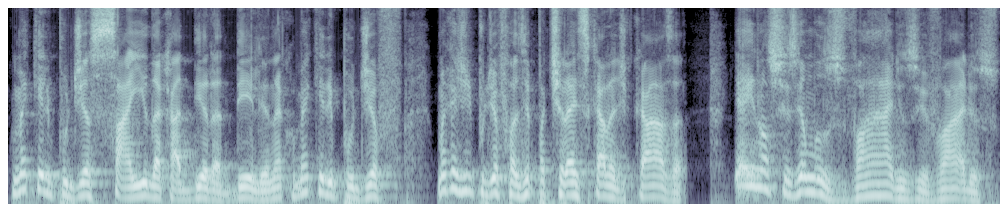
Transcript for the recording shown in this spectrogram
como é que ele podia sair da cadeira dele, né? Como é que ele podia. Como é que a gente podia fazer para tirar esse cara de casa? E aí nós fizemos vários e vários.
